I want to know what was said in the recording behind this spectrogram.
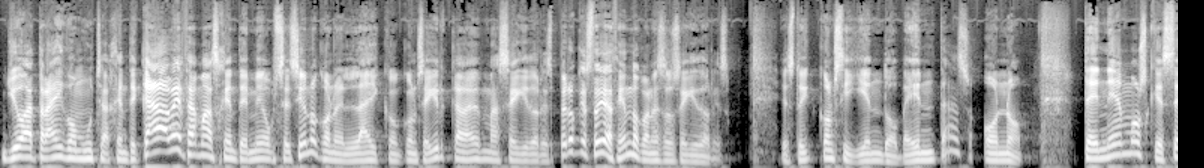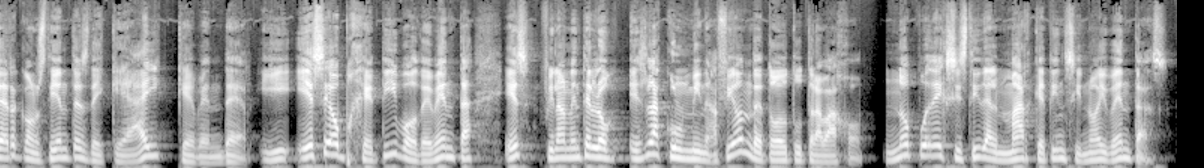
Yo atraigo mucha gente, cada vez a más gente, me obsesiono con el like, con conseguir cada vez más seguidores. ¿Pero qué estoy haciendo con esos seguidores? ¿Estoy consiguiendo ventas o no? Tenemos que ser conscientes de que hay que vender. Y ese objetivo de venta es finalmente lo, es la culminación de todo tu trabajo. No puede existir el marketing si no hay ventas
